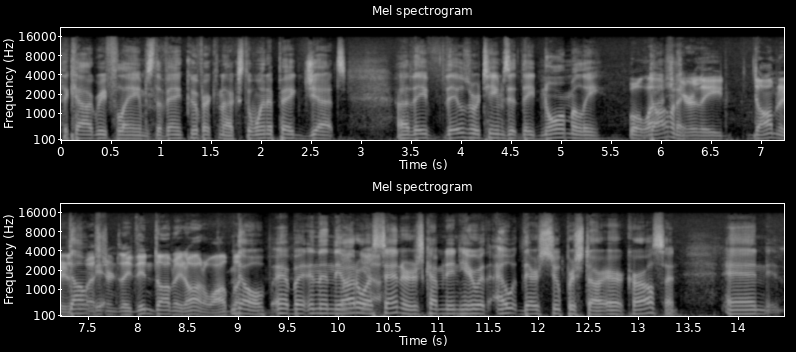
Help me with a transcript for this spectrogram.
the Calgary Flames, the Vancouver Canucks, the Winnipeg Jets. Uh, they've those were teams that they normally well last dominate. year they dominated Dom- the Western. They didn't dominate Ottawa. But, no, uh, but and then the but, Ottawa yeah. Senators coming in here without their superstar Erik Karlsson, and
